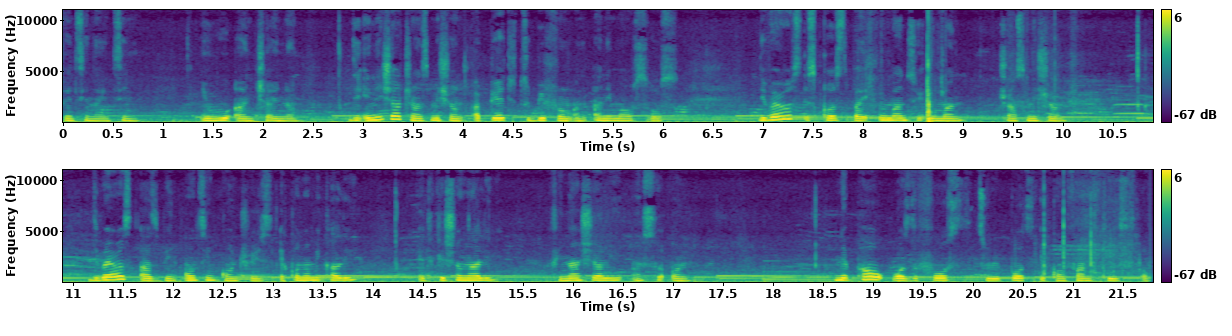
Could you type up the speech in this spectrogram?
2019 in Wuhan, China. The initial transmission appeared to be from an animal source. The virus is caused by human to human transmission. The virus has been haunting countries economically, educationally, financially, and so on. Nepal was the first to report a confirmed case of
